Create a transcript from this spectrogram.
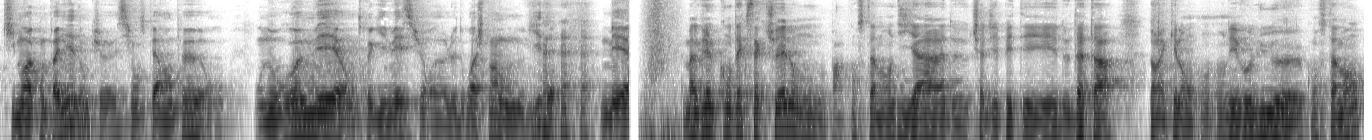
qui m'ont accompagné. Donc euh, si on se perd un peu, on, nous remet entre guillemets sur euh, le droit chemin, on nous guide. mais euh, malgré le contexte actuel, on parle constamment d'IA, de ChatGPT, de data, dans laquelle on, évolue constamment.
